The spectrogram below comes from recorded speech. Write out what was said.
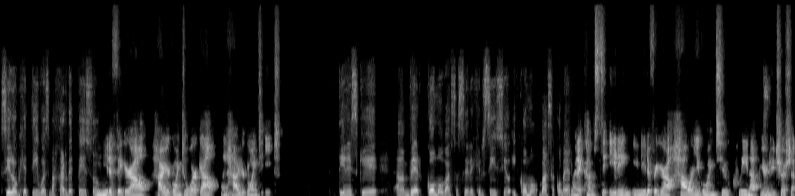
Si el objetivo es bajar de peso, you need to figure out how you're going to work out and how you're going to eat. tienes que am, ver cómo vas a hacer ejercicio y cómo vas a comer. When it comes to eating, you need to figure out how are you going to clean up your nutrition.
